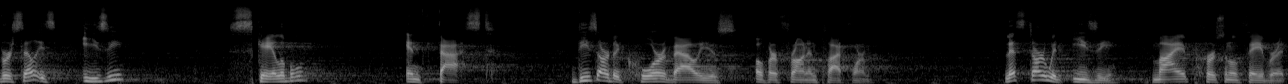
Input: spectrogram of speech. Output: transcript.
Vercel is easy, scalable, and fast. These are the core values of our front-end platform. Let's start with easy, my personal favorite.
